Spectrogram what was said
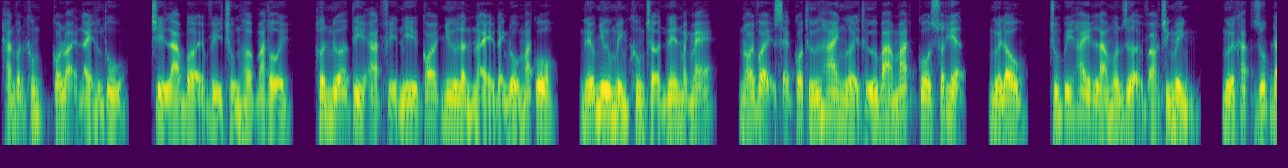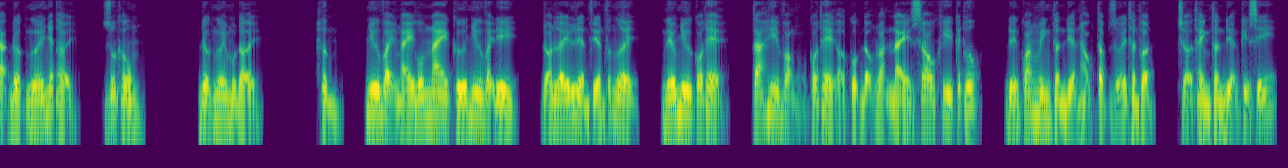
hắn vẫn không có loại này hứng thú, chỉ là bởi vì trùng hợp mà thôi hơn nữa tỷ ạt phỉ nhi coi như lần này đánh đổ mắt cô, nếu như mình không trở nên mạnh mẽ, nói vậy sẽ có thứ hai người thứ ba mắt cô xuất hiện, người đâu, trung quy hay là muốn dựa vào chính mình, người khác giúp đạt được ngươi nhất thời, giúp không được ngươi một đời hừm, như vậy ngày hôm nay cứ như vậy đi, đón lấy liền phiền phức ngươi, nếu như có thể, ta hy vọng có thể ở cuộc động loạn này sau khi kết thúc, đến quang minh thần điện học tập dưới thần thuật, trở thành thần điện kỵ sĩ,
